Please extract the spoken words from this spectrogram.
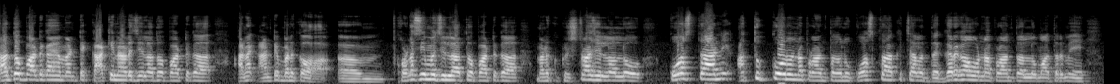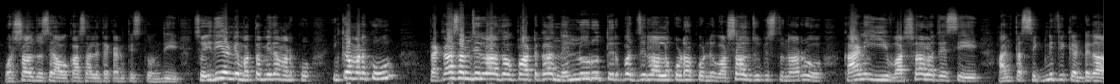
దాంతోపాటుగా ఏమంటే కాకినాడ జిల్లాతో పాటుగా అన అంటే మనకు ఆమ్, కొనసీమ జిల్లాతో పాటుగా మనకు కృష్ణా జిల్లాలో కోస్తాని అతుక్కోనున్న ప్రాంతాలు కోస్తాకి చాలా దగ్గరగా ఉన్న ప్రాంతాల్లో మాత్రమే వర్షాలు చూసే అవకాశాలు అయితే కనిపిస్తుంది. సో ఇది అండి మొత్తం మీద మనకు. ఇంకా మనకు ప్రకాశం జిల్లాతో పాటుగా నెల్లూరు తిరుపతి జిల్లాలో కూడా కొన్ని వర్షాలు చూపిస్తున్నారు. కానీ ఈ వర్షాలు వచ్చేసి అంత సిగ్నిఫికెంట్గా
